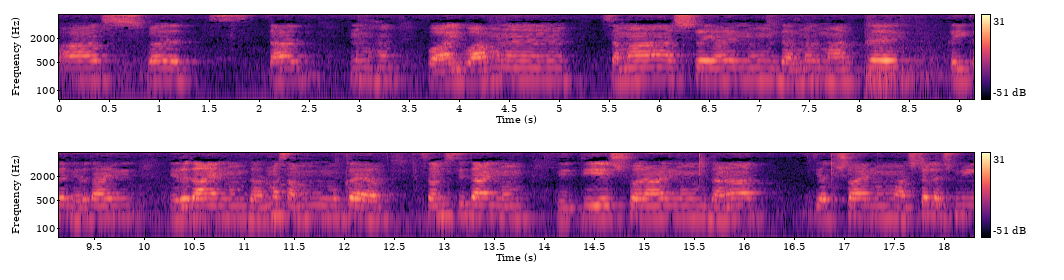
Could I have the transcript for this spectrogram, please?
पार्श्वस्तात् नमः। वायुवामन समाश्रयाय नमः धर्म मार्ग कैक निरदाय नमः धर्म सम्मुख संस्थिताय नमः नित्येश्वराय नमः धनाध्यक्षाय नमः अष्टलक्ष्मी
